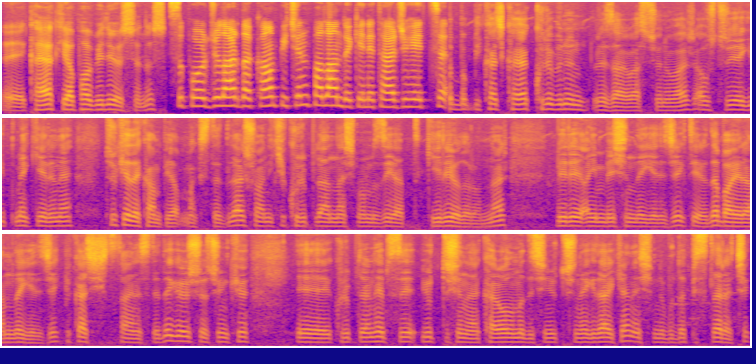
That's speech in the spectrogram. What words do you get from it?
e, kayak yapabiliyorsunuz. Sporcular da kamp için Palandöken'i tercih etti. Birkaç kayak kulübünün rezervasyonu var. Avusturya'ya gitmek yerine Türkiye'de kamp yapmak istediler. Şu an iki kulüple anlaşmamızı yaptık. Geliyorlar onlar. Biri ayın 5'inde gelecek, diğeri de bayramda gelecek. Birkaç tanesi de görüşüyoruz. Çünkü e, kulüplerin hepsi yurt dışına, kar olmadığı için yurt dışına giderken e, şimdi burada pistler açık.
